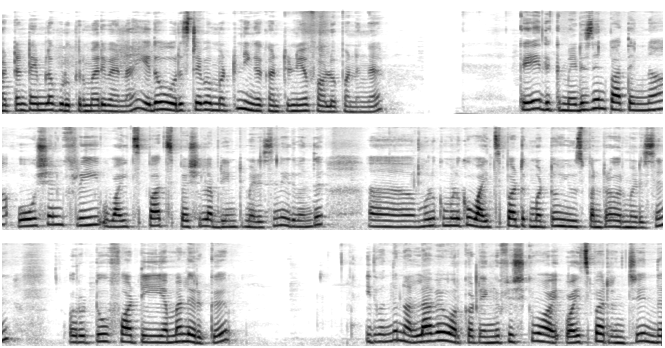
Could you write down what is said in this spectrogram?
அட்டன் டைமில் கொடுக்குற மாதிரி வேணாம். ஏதோ ஒரு ஸ்டெப்பை மட்டும் நீங்கள் கண்டினியூவாக ஃபாலோ பண்ணுங்கள் ஓகே இதுக்கு மெடிசின் பார்த்தீங்கன்னா ocean free white spot special அப்படின்ட்டு மெடிசன் இது வந்து முழுக்க முழுக்க ஒயிட் ஸ்பாட்டுக்கு மட்டும் யூஸ் பண்ணுற ஒரு மெடிசன் ஒரு டூ ஃபார்ட்டி எம்எல் இருக்குது இது வந்து நல்லாவே ஒர்க் அவுட் எங்கள் ஃபிஷ்க்கு ஒய் ஒயிட் ஸ்பாட் இருந்துச்சு. இந்த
